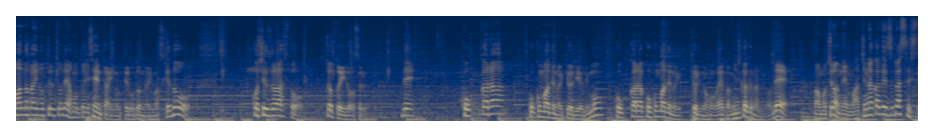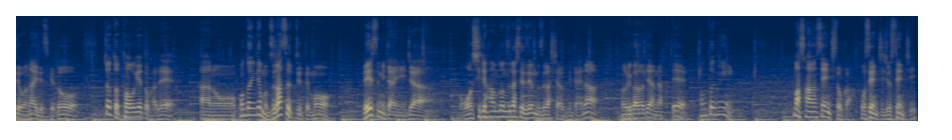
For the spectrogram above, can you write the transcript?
真ん中に乗ってるとね本当にセンターに乗ってることになりますけど腰ずらすとちょっと移動する。でここからここまでの距離よりもここからここまでの距離の方がやっぱ短くなるので、まあ、もちろんね街中でずらす必要はないですけどちょっと峠とかであの本当にでもずらすって言ってもレースみたいにじゃあお尻半分ずらして全部ずらしちゃうみたいな乗り方ではなくて本当にまあ3センチとか5センチ10センチ。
